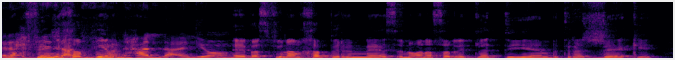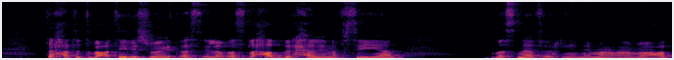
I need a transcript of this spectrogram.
رح فاجئك فيهم هلأ اليوم. إيه بس فينا نخبر الناس إنه أنا صار لي ثلاث أيام بترجاكي. حتى تبعتي لي شوية أسئلة بس لحضر حالي نفسيا. بس never يعني ما ما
